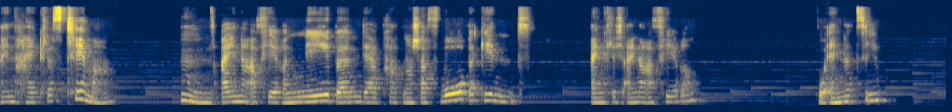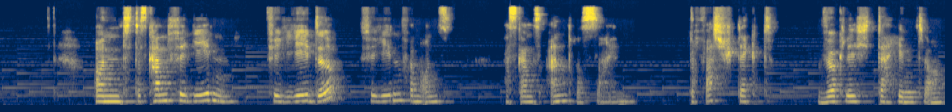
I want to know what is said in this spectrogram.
Ein heikles Thema. Hm, eine Affäre neben der Partnerschaft. Wo beginnt eigentlich eine Affäre? Wo endet sie? Und das kann für jeden, für jede, für jeden von uns was ganz anderes sein. Doch was steckt wirklich dahinter?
